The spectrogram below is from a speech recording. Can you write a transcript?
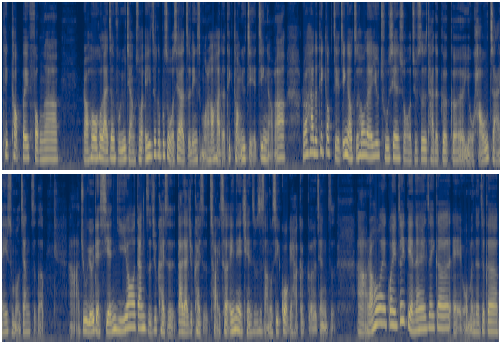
TikTok 被封啊，然后后来政府又讲说，诶，这个不是我下的指令什么，然后他的 TikTok 又解禁了啦，然后他的 TikTok 解禁了之后呢，又出现说就是他的哥哥有豪宅什么这样子的。啊，就有点嫌疑哦，这样子就开始，大家就开始揣测，哎，那些钱是不是啥东西过给他哥哥这样子。啊？然后诶，关于这一点呢，这个诶，我们的这个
